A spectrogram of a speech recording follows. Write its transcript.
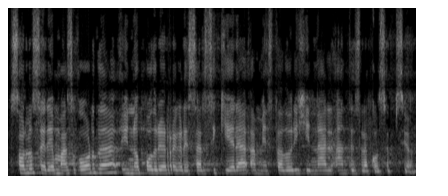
Solo seré más gorda y no podré regresar siquiera a mi estado original antes la concepción.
